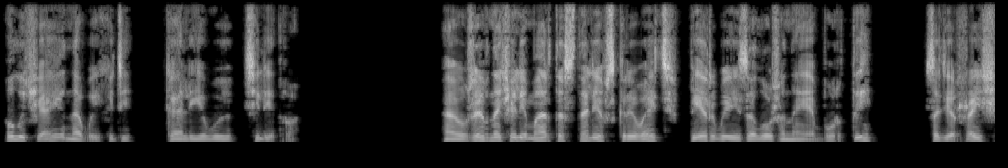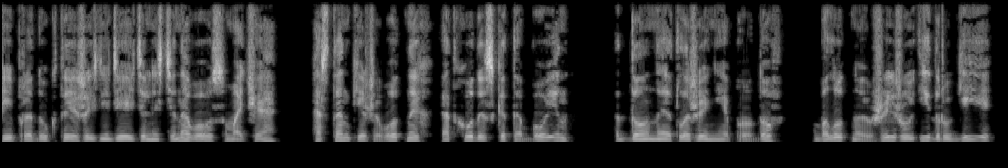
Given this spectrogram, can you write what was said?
получая на выходе калиевую селитру. А уже в начале марта стали вскрывать первые заложенные бурты содержащие продукты жизнедеятельности, навоз, моча, останки животных, отходы скотобоин, донные отложения прудов, болотную жижу и другие,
